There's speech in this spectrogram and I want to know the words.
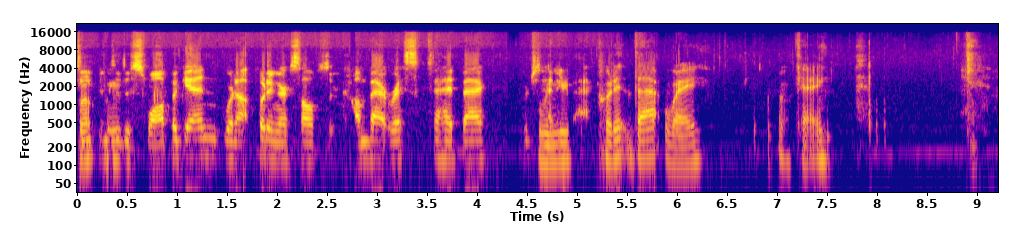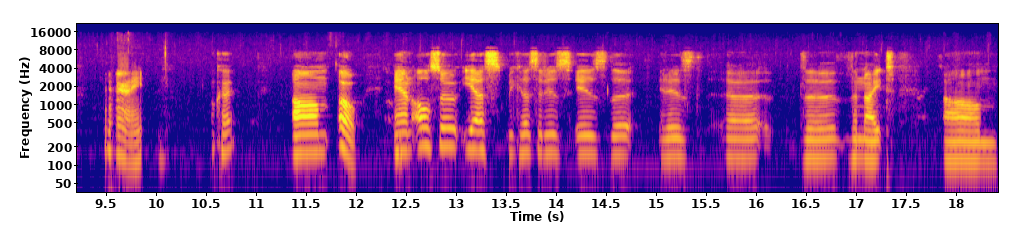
deep into we- the swamp again. We're not putting ourselves at combat risk to head back. We're just When heading you back. put it that way, okay. All right. Okay. Um. Oh, and also yes, because it is is the it is uh the the night. Um.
